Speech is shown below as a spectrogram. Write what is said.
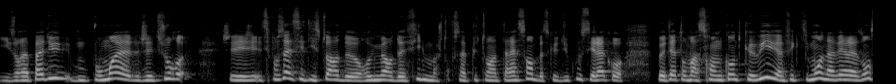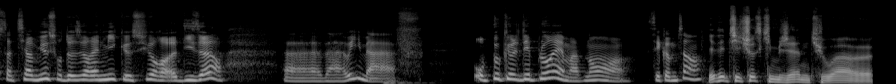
ils auraient pas dû. Pour moi, j'ai toujours. C'est pour ça cette histoire de rumeur de film, moi je trouve ça plutôt intéressant parce que du coup, c'est là qu'on peut-être on va se rendre compte que oui, effectivement, on avait raison, ça tient mieux sur 2h30 que sur euh, 10 heures. Euh, bah oui, bah. on peut que le déplorer maintenant. C'est comme ça. hein. Il y a des petites choses qui me gênent, tu vois. euh,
